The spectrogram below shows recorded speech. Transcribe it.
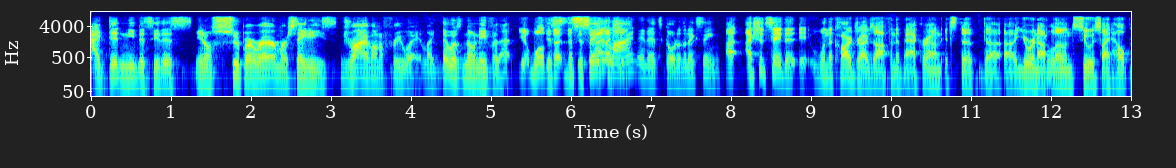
I didn't need to see this, you know, super rare Mercedes drive on a freeway. Like there was no need for that. Yeah, well, just, the, the just say I- I the should- line and it's go to the next scene. I, I should say that it, when the car drives off in the background, it's the the uh, "You're Not Alone" suicide help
